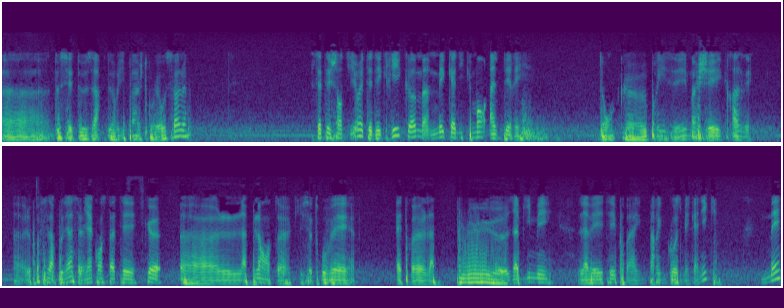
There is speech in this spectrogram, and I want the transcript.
euh, de ces deux arcs de ripage trouvés au sol. Cet échantillon était décrit comme mécaniquement altéré, donc euh, brisé, mâché, écrasé. Euh, le professeur Poulias a bien constaté que euh, la plante qui se trouvait être la plus abîmée l'avait été par une, cause mécanique, mais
